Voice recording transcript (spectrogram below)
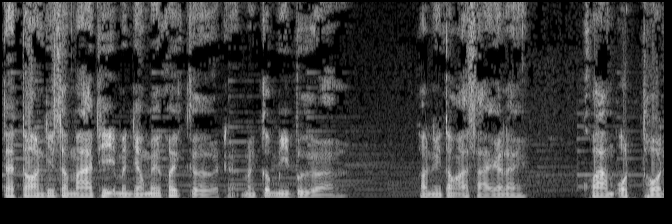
แต่ตอนที่สมาธิมันยังไม่ค่อยเกิด มันก็มีเบื่อ ตอนนี้ต้องอาศัยอะไร ความอดทน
